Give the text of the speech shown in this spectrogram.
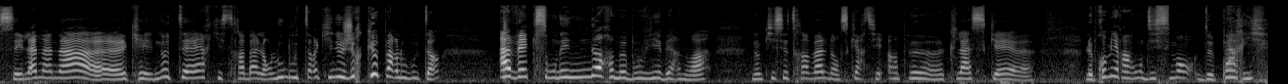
c'est la nana qui est notaire, qui se traballe en Louboutin, qui ne jure que par Louboutin, avec son énorme bouvier bernois donc qui se trimballe dans ce quartier un peu euh, classe qu'est euh, le premier arrondissement de Paris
